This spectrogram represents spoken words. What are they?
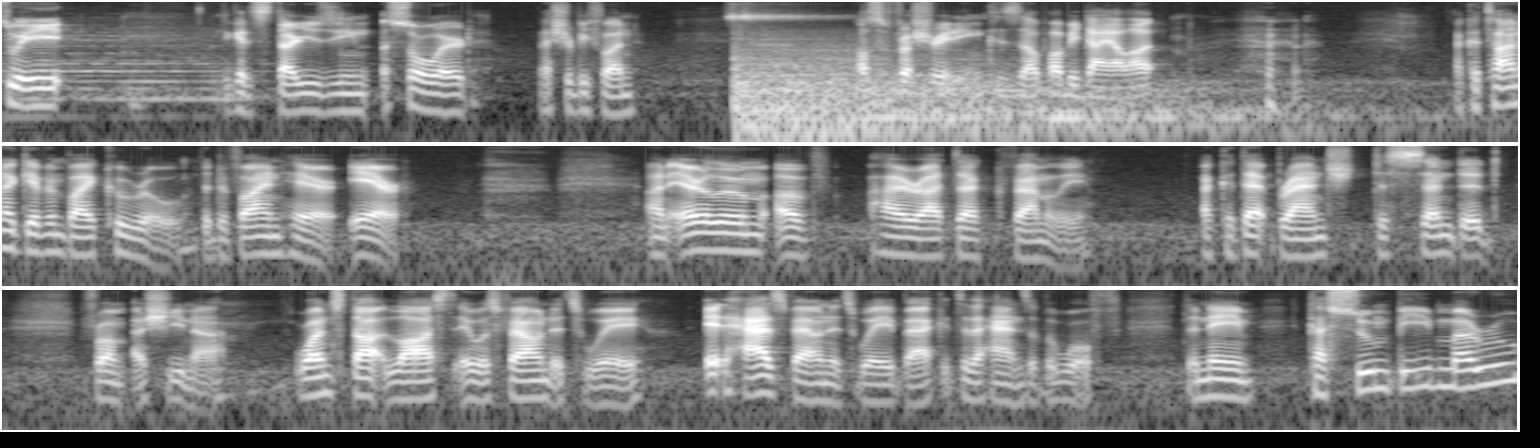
Sweet. To get to start using a sword. That should be fun. Also frustrating because I'll probably die a lot. a katana given by Kuro, the divine hair, heir. An heirloom of Hirata family. A cadet branch descended from Ashina. Once thought lost, it was found its way. It has found its way back into the hands of the wolf. The name Kasumbi Maru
